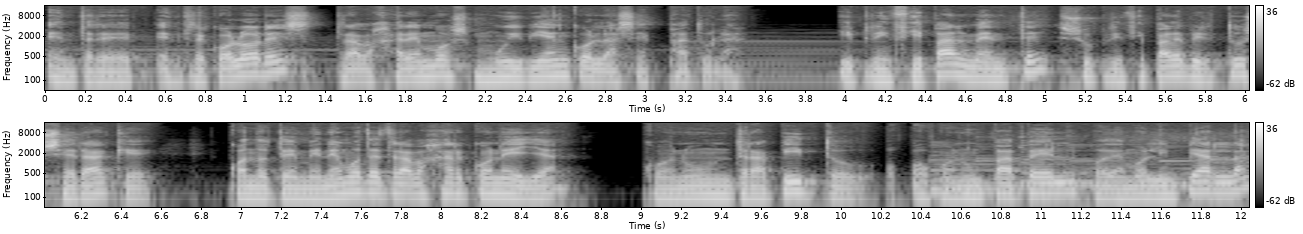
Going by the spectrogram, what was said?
entre, colores, trabajaremos muy bien con las espátulas. Y principalmente, su principal virtud será que cuando terminemos de trabajar con ella, con un trapito o con un papel, podemos limpiarla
